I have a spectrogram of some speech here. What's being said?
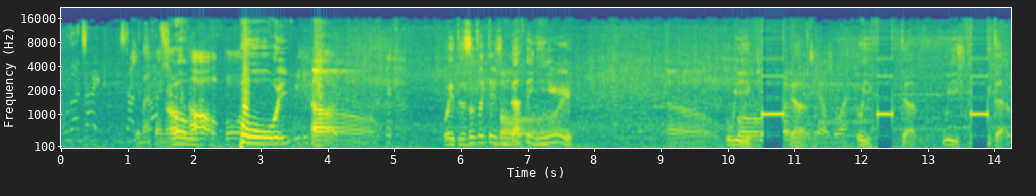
Hold on tight. See my thing? shot. Oh. oh boy. Boy! Oh. Wait, this looks like there's Boy. nothing here. Oh. We boy. up. Tail. We f***ed up. We f***ed up.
